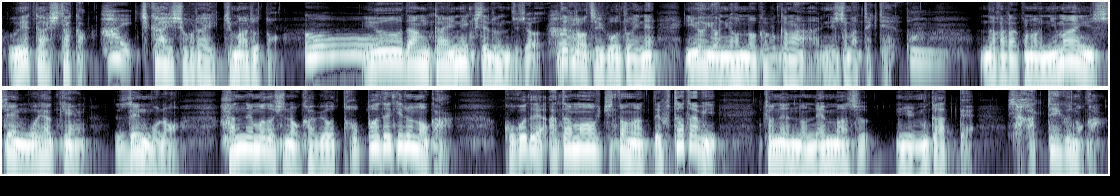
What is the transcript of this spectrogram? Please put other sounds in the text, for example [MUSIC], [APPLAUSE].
う。上か下か、はい近い将来決まると。いう段階に来てるんですよ。だから私冒頭にね、いよいよ日本の株価が煮詰まってきていると。だからこの21,500円前後の半値戻しの壁を突破できるのか、ここで頭打ちとなって再び去年の年末に向かって下がっていくのか。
